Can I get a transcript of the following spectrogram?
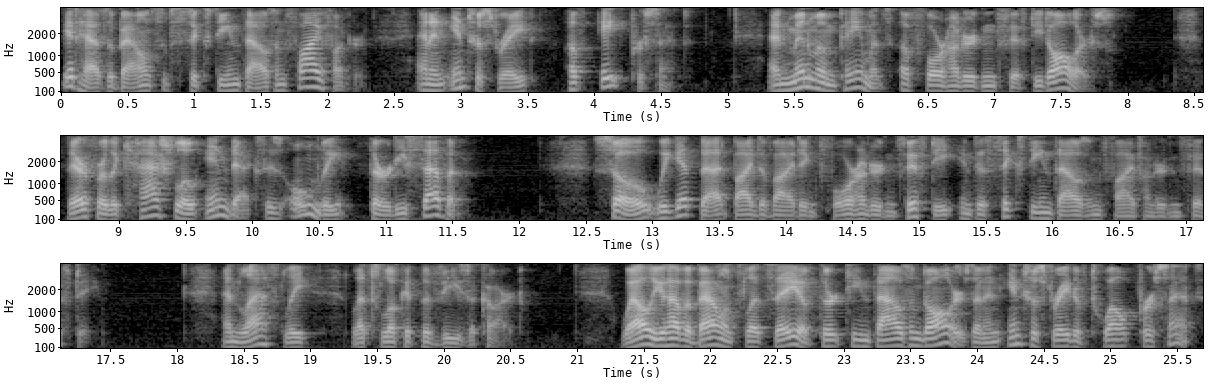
It has a balance of 16,500 and an interest rate of 8% and minimum payments of $450. Therefore, the cash flow index is only 37. So we get that by dividing 450 into 16,550. And lastly, let's look at the Visa card. Well, you have a balance, let's say, of $13,000 and an interest rate of 12%,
